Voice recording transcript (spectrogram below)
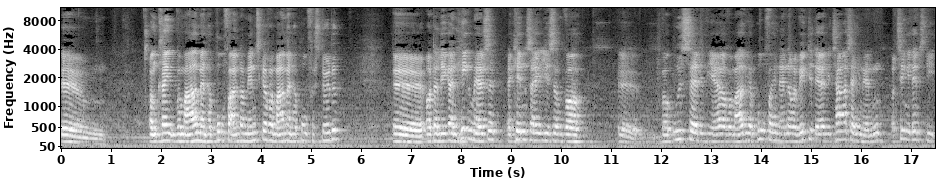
øh, omkring, hvor meget man har brug for andre mennesker, hvor meget man har brug for støtte. Øh, og der ligger en hel masse erkendelser af, ligesom, hvor, øh, hvor udsatte vi er, og hvor meget vi har brug for hinanden, og hvor vigtigt det er, at vi tager os af hinanden, og ting i den stil.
